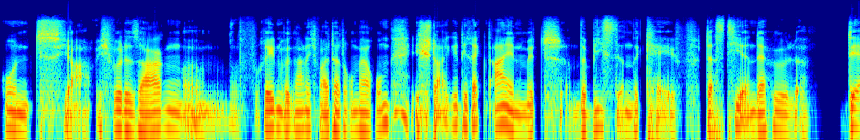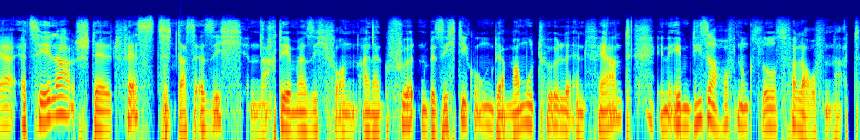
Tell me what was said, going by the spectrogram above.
Und ja, ich würde sagen, ähm, reden wir gar nicht weiter drum herum. Ich steige direkt ein mit The Beast in the Cave, das Tier in der Höhle. Der Erzähler stellt fest, dass er sich, nachdem er sich von einer geführten Besichtigung der Mammuthöhle entfernt, in eben dieser hoffnungslos verlaufen hat.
